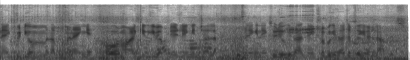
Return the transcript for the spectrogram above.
नेक्स्ट वीडियो में मतलब बनाएँगे और मार्केट की भी अपडेट लेंगे, इंशाल्लाह। मिलेंगे नेक्स्ट वीडियो के साथ नेक्स्ट टॉपिक के साथ। जब तक अल्लाह हाफ़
